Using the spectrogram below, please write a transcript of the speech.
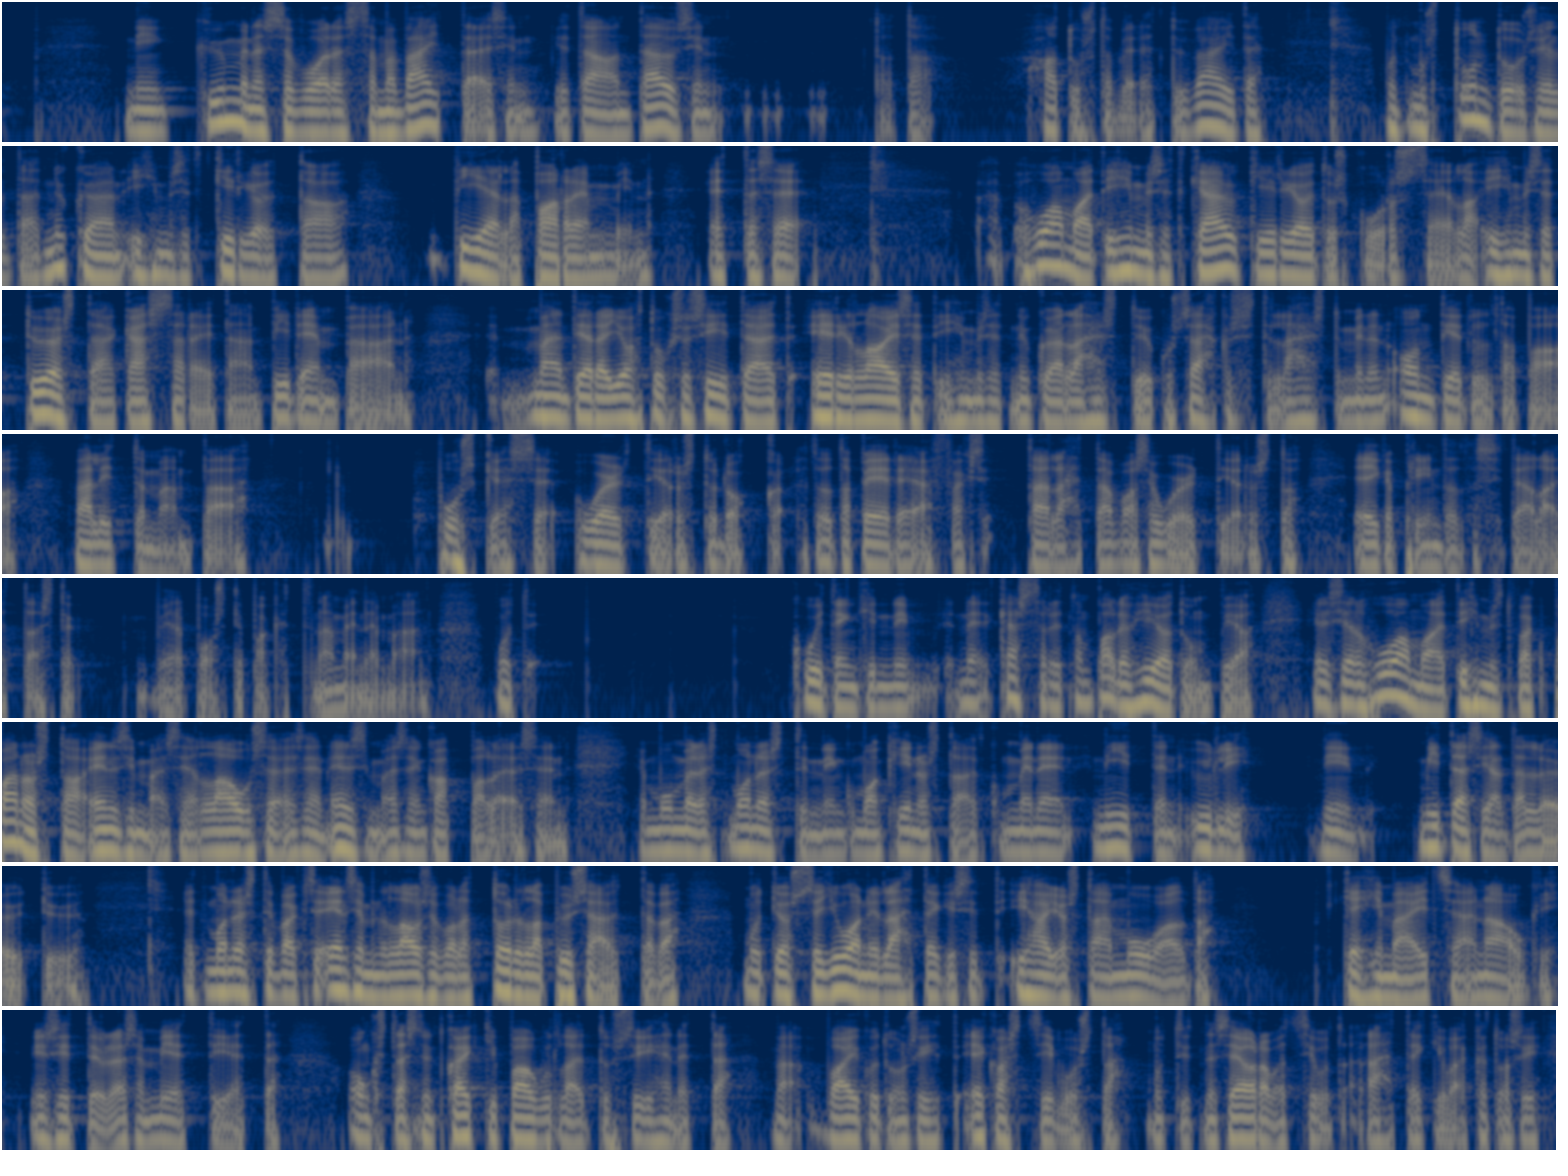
niin kymmenessä vuodessa mä väittäisin, ja tämä on täysin tota, hatusta vedetty väite, mutta musta tuntuu siltä, että nykyään ihmiset kirjoittaa vielä paremmin, että se huomaa, että ihmiset käy kirjoituskursseilla, ihmiset työstää kässäreitään pidempään. Mä en tiedä, johtuuko se siitä, että erilaiset ihmiset nykyään lähestyy, kun sähköisesti lähestyminen on tietyllä tapaa välittömämpää puskea se Word-tiedosto tuota pdf tai lähettää vaan se Word-tiedosto, eikä printata sitä ja laittaa sitä vielä postipakettina menemään. Mutta kuitenkin niin ne kässärit on paljon hiotumpia. Eli siellä huomaa, että ihmiset vaikka panostaa ensimmäiseen lauseeseen, ensimmäiseen kappaleeseen, ja mun mielestä monesti niin mua kiinnostaa, että kun menee niiden yli, niin mitä sieltä löytyy. Et monesti vaikka se ensimmäinen lause voi olla todella pysäyttävä, mutta jos se juoni lähteekin sitten ihan jostain muualta kehimään itseään auki, niin sitten yleensä miettii, että onko tässä nyt kaikki paukut laitettu siihen, että mä vaikutun siitä ekasta sivusta, mutta sitten ne seuraavat sivut lähteekin vaikka tosi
